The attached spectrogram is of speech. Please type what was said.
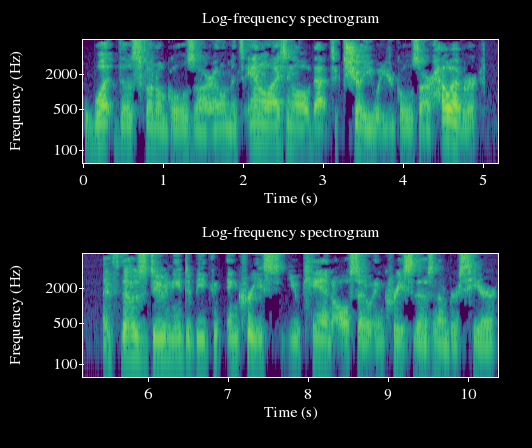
what those funnel goals are. Elements analyzing all of that to show you what your goals are. However, if those do need to be increased, you can also increase those numbers here.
